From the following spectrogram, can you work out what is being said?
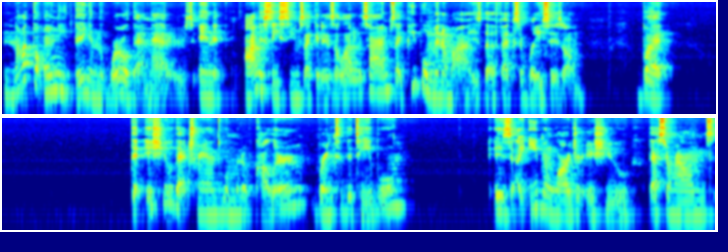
not the only thing in the world that matters. And it honestly seems like it is a lot of the times. Like people minimize the effects of racism, but the issue that trans women of color bring to the table is an even larger issue that surrounds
